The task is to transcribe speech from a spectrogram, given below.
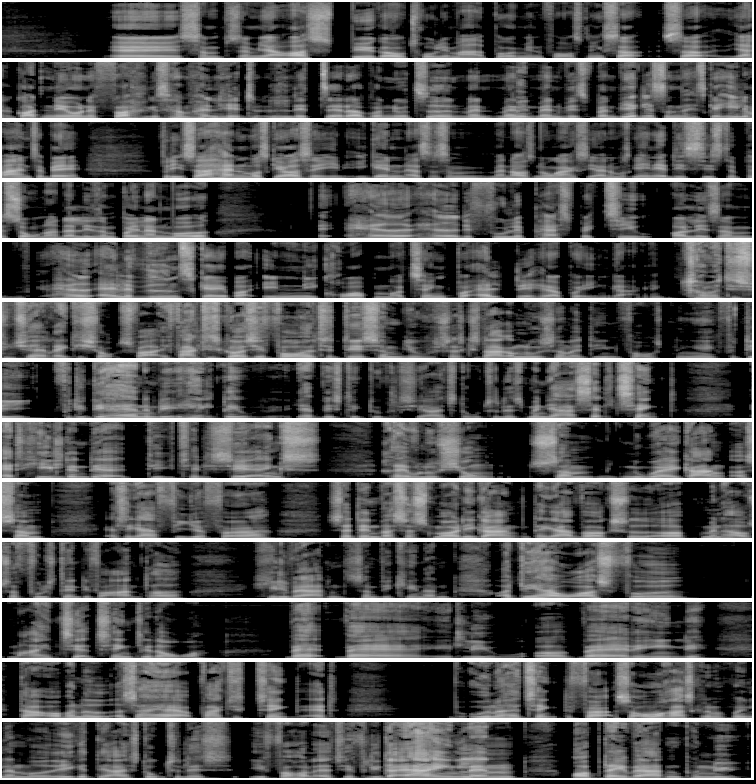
øh, som, som jeg også bygger utrolig meget på i min forskning. Så, så jeg kan godt nævne folk, som er lidt, lidt tættere på nutiden, men, men, men, men hvis man virkelig sådan skal hele vejen tilbage, fordi så er han måske også en, igen, altså som man også nogle gange siger, han er måske en af de sidste personer, der ligesom på en eller anden måde havde, havde det fulde perspektiv, og ligesom havde alle videnskaber inde i kroppen, og tænkte på alt det her på en gang. Ikke? Thomas, det synes jeg er et rigtig sjovt svar. Faktisk også i forhold til det, som jo så skal snakke om nu, som er din forskning. Ikke? Fordi, fordi det har jeg nemlig helt... Det, jeg vidste ikke, du ville sige Aristoteles, men jeg har selv tænkt, at hele den der digitaliserings revolution, som nu er i gang, og som, altså jeg er 44, så den var så småt i gang, da jeg voksede op, men har jo så fuldstændig forandret hele verden, som vi kender den. Og det har jo også fået mig til at tænke lidt over, hvad, hvad er et liv, og hvad er det egentlig, der er op og ned. Og så har jeg faktisk tænkt, at uden at have tænkt det før, så overrasker det mig på en eller anden måde ikke, at det er Aristoteles i forhold til, fordi der er en eller anden opdag verden på ny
